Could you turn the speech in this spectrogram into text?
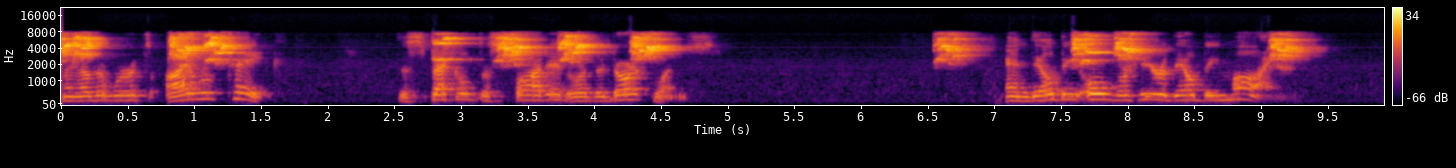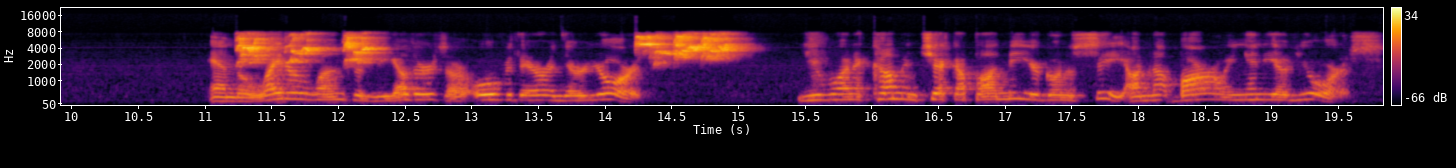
In other words, I will take the speckled, the spotted, or the dark ones. And they'll be over here, they'll be mine. And the lighter ones and the others are over there and they're yours. You want to come and check up on me, you're going to see. I'm not borrowing any of yours.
